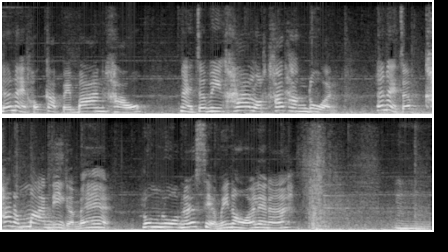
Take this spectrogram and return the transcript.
แล้วไหนเขากลับไปบ้านเขา ไหนจะมีค่ารถค่าทางด่วน แล้วไหนจะค่าน้ำมันอีกอะแม่ รวมๆนั้นเสียไม่น้อยเลยนะ อืม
